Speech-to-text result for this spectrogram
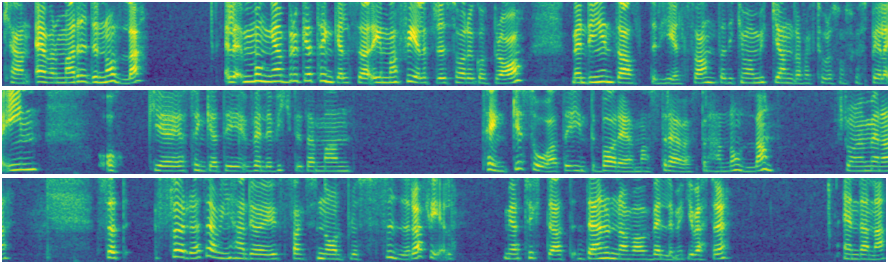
kan, även om man rider nolla. Eller många brukar tänka så här, är man felfri så har det gått bra. Men det är inte alltid helt sant, att det kan vara mycket andra faktorer som ska spela in. Och eh, jag tänker att det är väldigt viktigt att man tänker så, att det inte bara är att man strävar efter den här nollan. Förstår ni vad jag menar? Så att förra tävlingen hade jag ju faktiskt 0 plus 4 fel. Men jag tyckte att den rundan var väldigt mycket bättre än denna.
